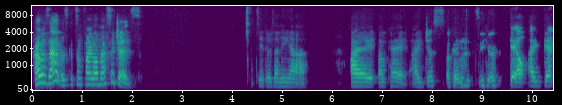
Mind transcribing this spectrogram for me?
How was that? Let's get some final messages see if there's any uh I okay, I just okay, let's see here. Gail, I get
